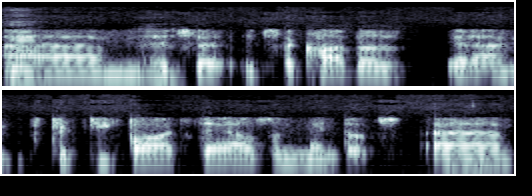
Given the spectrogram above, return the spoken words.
Um, It's the it's the club of you know fifty five thousand members, um,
